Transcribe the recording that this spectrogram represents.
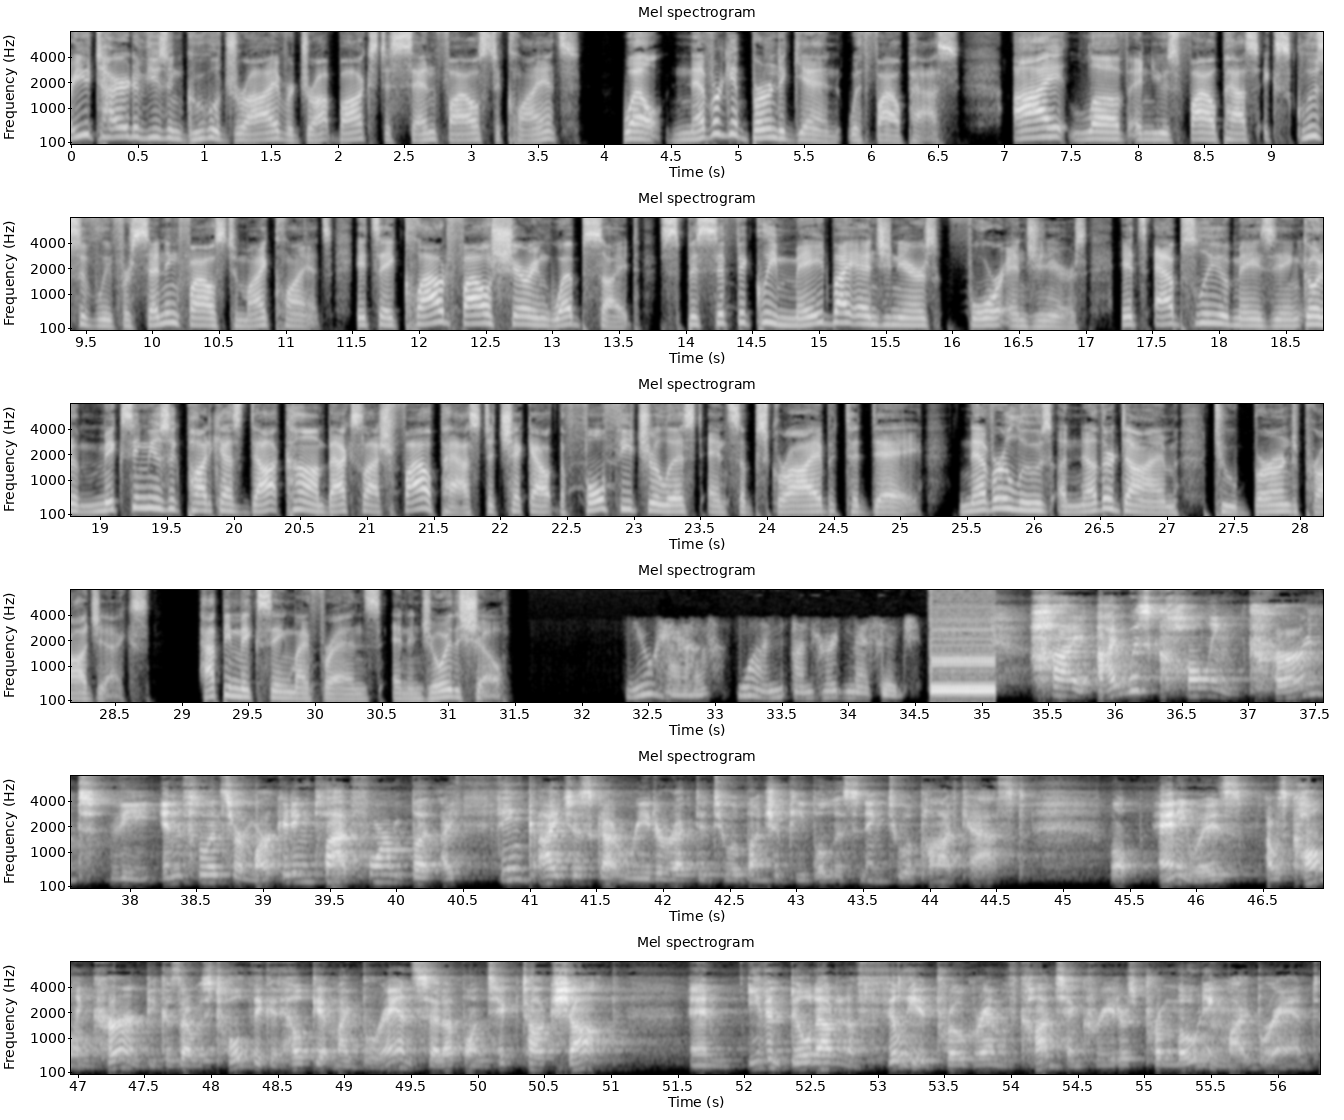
Are you tired of using Google Drive or Dropbox to send files to clients? Well, never get burned again with FilePass. I love and use FilePass exclusively for sending files to my clients. It's a cloud file sharing website specifically made by engineers for engineers. It's absolutely amazing. Go to mixingmusicpodcast.com backslash FilePass to check out the full feature list and subscribe today. Never lose another dime to burned projects. Happy mixing, my friends, and enjoy the show. You have one unheard message. Hi, I was calling Current, the influencer marketing platform, but I think I just got redirected to a bunch of people listening to a podcast. Well, anyways, I was calling Current because I was told they could help get my brand set up on TikTok Shop and even build out an affiliate program of content creators promoting my brand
